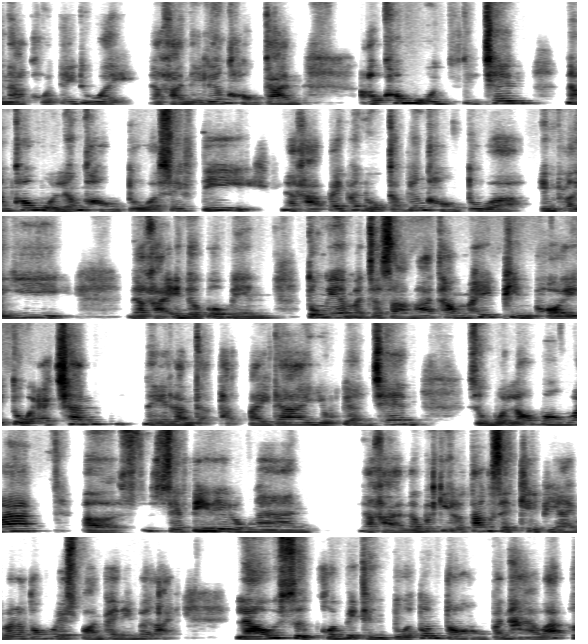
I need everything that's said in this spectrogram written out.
อนาคตได้ด้วยนะคะ ในเรื่องของการเอาข้อมูลอย่างเช่นนำข้อมูลเรื่องของตัว safety นะคะ ไปผนวกกับเรื่องของตัว employee นะคะ enablement ตรงนี้มันจะสามารถทำให้ pinpoint ตัว action ในลำดับถัดไปได้ยกอย่างเช่น สมมติเรามองว่า safety ในโรงงาน นะคะแล้วเมื่อกี้เราตั้งเซต KPI ว่าเราต้อง respond ภายในเมื่อไหร่ แล้วสืบค้นไปถึงตัวต้นตอของปัญหาว่า เอ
